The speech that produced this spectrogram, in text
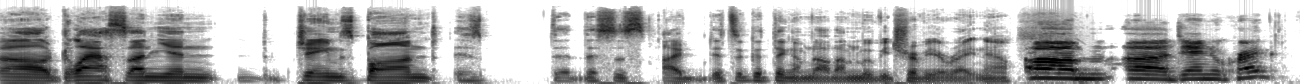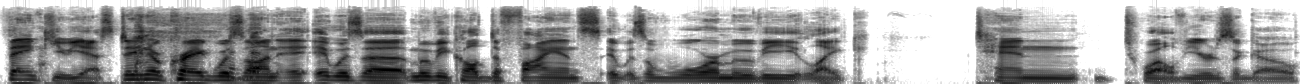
uh, Glass Onion, James Bond. His, this is, I, it's a good thing I'm not on movie trivia right now. Um, uh, Daniel Craig. Thank you. Yes, Daniel Craig was on. It, it was a movie called Defiance. It was a war movie like 10, 12 years ago.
